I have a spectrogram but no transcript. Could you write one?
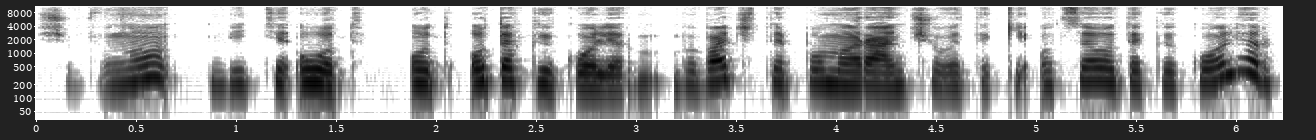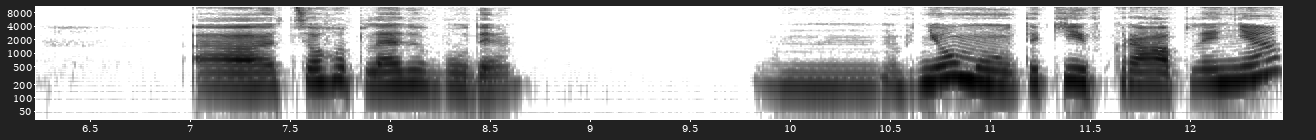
щоб воно відті... От, от, отакий колір. Ви бачите, помаранчевий такий. Оце отакий колір цього пледу буде. В ньому такі вкраплення.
